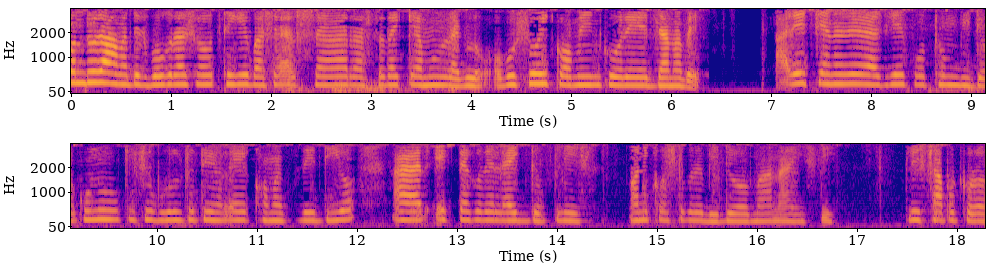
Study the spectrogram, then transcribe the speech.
বন্ধুরা, আমাদের বগুড়া শহর থেকে বাসায় আসার রাস্তাটা কেমন লাগল অবশ্যই কমেন্ট করে জানাবে। আর এই চ্যানেলের আজকে প্রথম ভিডিও কোনো কিছু ভুল ত্রুটি হলে ক্ষমা করে দিও। আর একটা করে লাইক দিও প্লিজ অনেক কষ্ট করে ভিডিও বানাইছি। প্লিজ সাপোর্ট করো।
